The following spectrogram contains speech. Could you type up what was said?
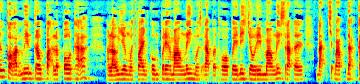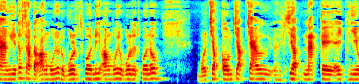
នឹងក៏អត់មានត្រូវបលពោតថាឥឡូវយើងមកថ្វាយគុំព្រះម៉ោងនេះមកស្ដាប់ពធពេលនេះចូលរៀនម៉ោងនេះស្រាប់តែដាក់ច្បាប់ដាក់ការងារទៅស្រាប់តែអង្គមួយនោះរវល់ធ្វើនេះអង្គមួយរវល់ទៅធ្វើនោះ មុលចាប់កូនចាប់ចៅចាប់ណាត់គេអីភ្ញៀវ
